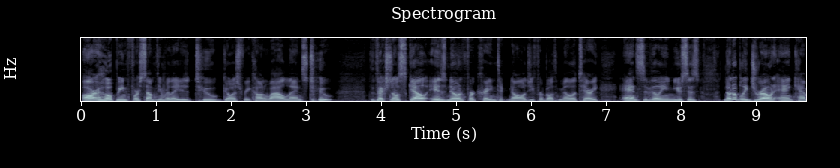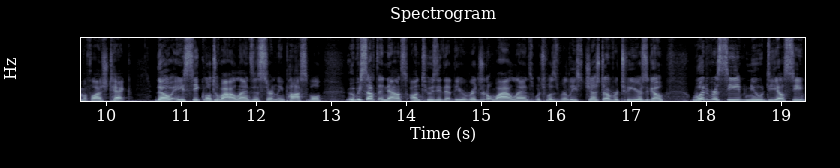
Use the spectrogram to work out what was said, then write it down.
are hoping for something related to Ghost Recon Wildlands 2. The fictional scale is known for creating technology for both military and civilian uses, notably drone and camouflage tech. Though a sequel to Wildlands is certainly possible, Ubisoft announced on Tuesday that the original Wildlands, which was released just over two years ago, would receive new DLC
